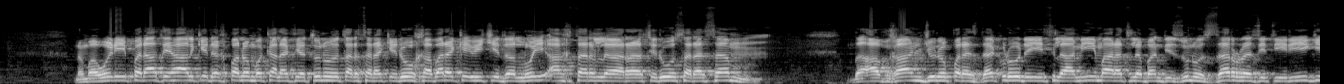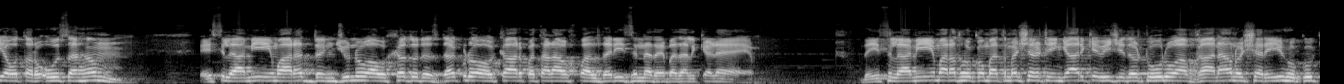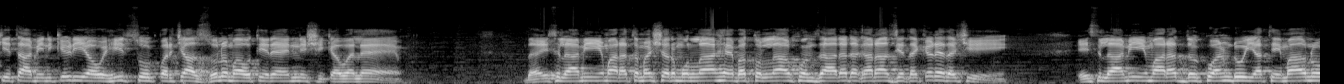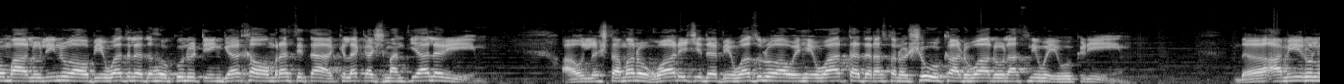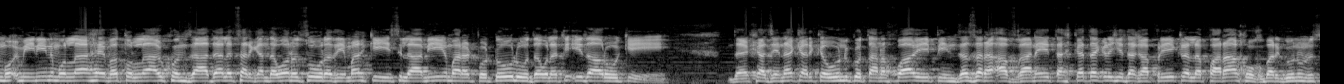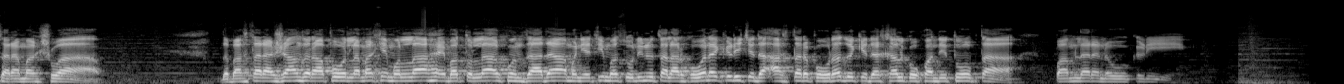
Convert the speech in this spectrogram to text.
نوموړي په داسې حال کې د خپلو مکلفیتونو تر سره کېدو خبره کوي چې د لوی اختر له رسېدو سره سم د افغان جنو پر زده کړو د اسلامي امارت له بندیزونو زر ورځې تیریږي او تر اوسه هم اسلامي امارت د نجونو او ښځو د زده کړو او کار په تړاو خپل دریځ نه دی بدل کړی د اسلامي امارت حکومت مشر ټینګار کوي چې د ټولو افغانانو شرعي حقوق کې تامین کړي او هیڅ څوک پر چا ظلم او تیری نشي کولی د اسلامي امارت مشر مولا هیبت الله خونزاده د غراز زیاته کړې ده چې اسلامي امارت د کونډو یتیمانو معلولینو او بیوزله د حقونو ټینګښه او مرستې ته کلکه ژمنتیا لري او لشتمنو غواړي چې د بیوزلو او هیواد ته د رستنو شو کډوالو لاسنیوي وکړي د امیر المؤمنین مولا هیبت الله اخوندزاده له څرګندونو څو ورځې مخکې اسلامي امارت په ټولو دولتي ادارو کې د ښځینه کارکوونکو تنخواوې پنځه زره افغانۍ ته ښکته کړې چې دغه پریکړه له پراخو غبرګونونو سره مخ شوه د باختر اژان د راپور لمخې مولا هیبت الله خونزاده امنیتي مسولینو ته لارښوونه کړې چې د اختر په ورځو کې د خلکو خوندیتوب ته پاملرنه وکړي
